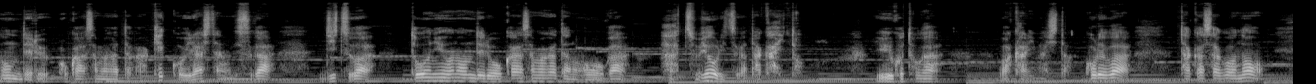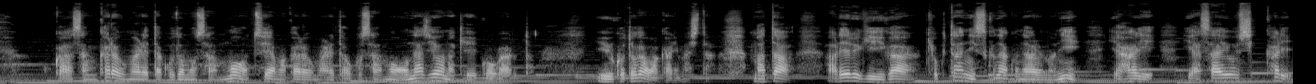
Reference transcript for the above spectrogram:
飲んでるお母様方が結構いらしたのですが、実は豆乳を飲んでるお母様方の方が発病率が高いということが分かりました。これは高砂のお母さんから生まれた子供さんも津山から生まれたお子さんも同じような傾向があるということが分かりました。また、アレルギーが極端に少なくなるのに、やはり野菜をしっかり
